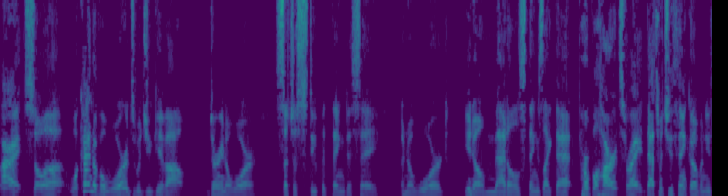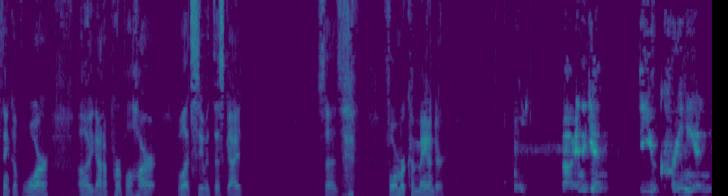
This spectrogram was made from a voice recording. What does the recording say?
All right. So, uh, what kind of awards would you give out during a war? Such a stupid thing to say. An award, you know, medals, things like that. Purple Hearts, right? That's what you think of when you think of war. Oh, you got a Purple Heart. Well, let's see what this guy says. Former commander. Uh, and again, the Ukrainian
